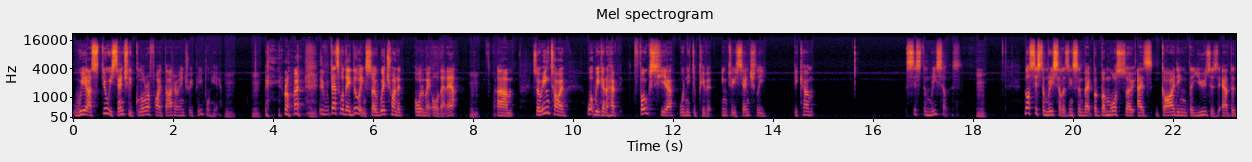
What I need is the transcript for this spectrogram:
we are still essentially glorified data entry people here. right? If- That's what they're doing. So we're trying to automate all that out. Um, so in time, what we're going to have, folks here will need to pivot into essentially become system resellers. Not system resellers in some way, but, but more so as guiding the users, our the,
